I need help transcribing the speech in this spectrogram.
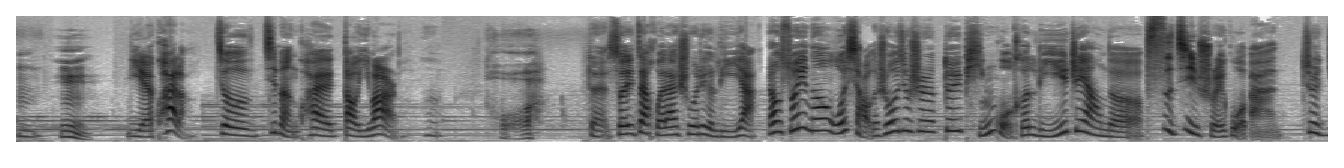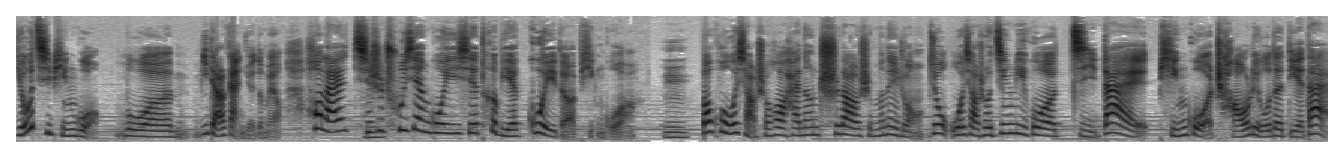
嗯，嗯，也快了，就基本快到一半了。嗯嚯，对，所以再回来说这个梨呀，然后所以呢，我小的时候就是对于苹果和梨这样的四季水果吧，就尤其苹果，我一点感觉都没有。后来其实出现过一些特别贵的苹果，嗯。包括我小时候还能吃到什么那种，就我小时候经历过几代苹果潮流的迭代，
